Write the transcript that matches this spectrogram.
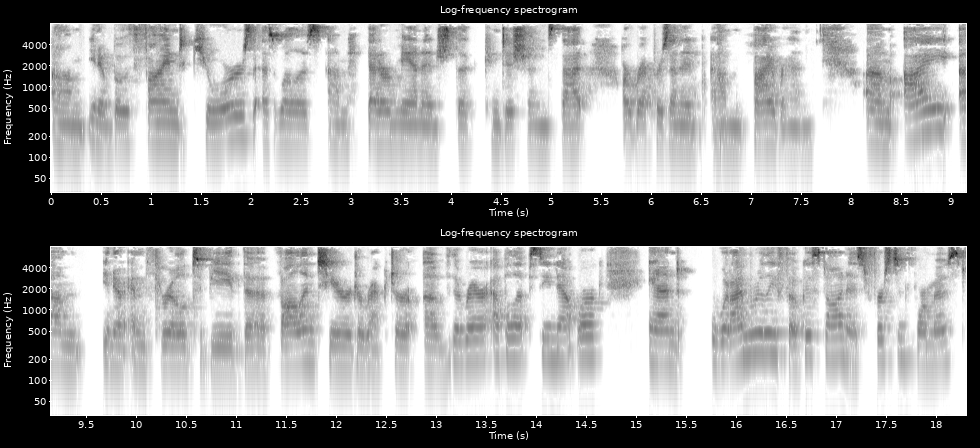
um, you know, both find cures as well as um, better manage the conditions that are represented um, by REN. I you know, am thrilled to be the volunteer director of the Rare Epilepsy Network. And what I'm really focused on is first and foremost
